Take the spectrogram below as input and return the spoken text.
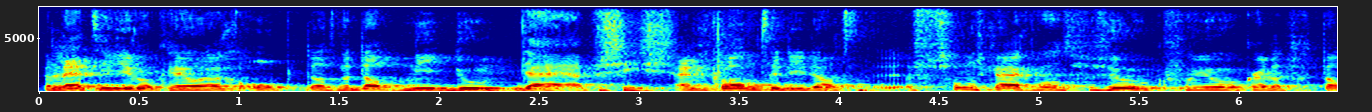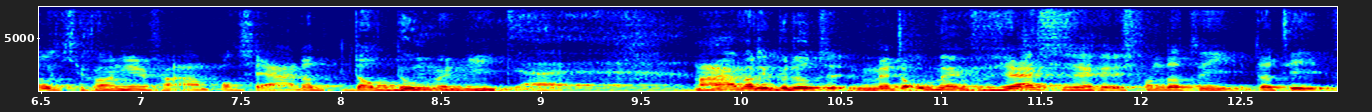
we letten hier ook heel erg op dat we dat niet doen. Ja, ja, precies. En klanten die dat... Soms krijgen we het verzoek van... joh, kan je dat getalletje gewoon niet even aanpassen? Ja, dat, dat doen we niet. Ja, ja, ja. Maar wat ik bedoel met de opmerking van juist te zeggen... is van dat die, dat die,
